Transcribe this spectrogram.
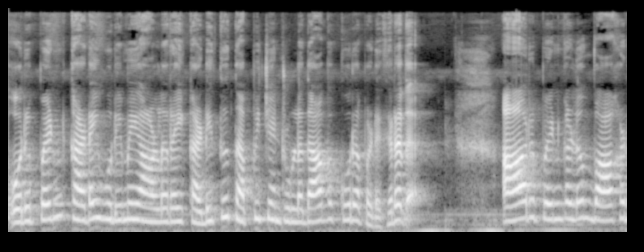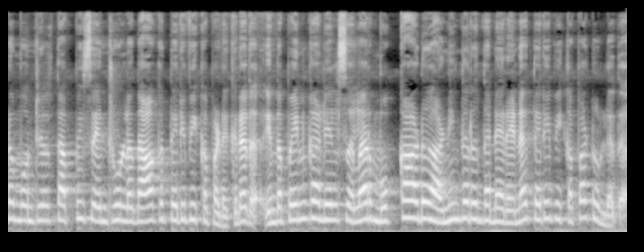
ஒரு பெண் கடை உரிமையாளரை கடித்து தப்பிச் சென்றுள்ளதாக கூறப்படுகிறது. ஆறு பெண்களும் வாகனம் ஒன்றில் தப்பி சென்றுள்ளதாக தெரிவிக்கப்படுகிறது. இந்த பெண்களில் சிலர் முக்காடு அணிந்திருந்தனர் என தெரிவிக்கப்பட்டுள்ளது.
